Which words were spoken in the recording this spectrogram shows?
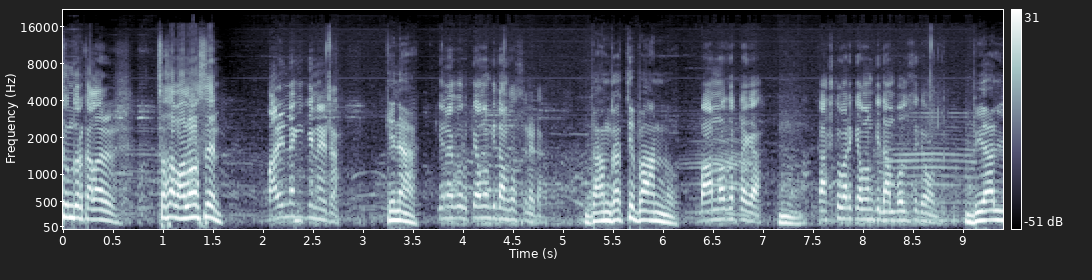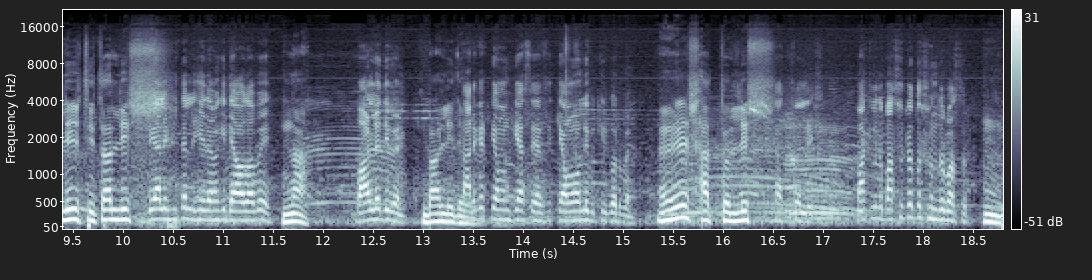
সুন্দর কালারের চাচা ভালো আছেন? বাড়ি নাকি কেনা এটা? কিনা? কেনা গরু কেমন কি দাম চাচ্ছেন এটা? দাম যাচ্ছে বাহান্ন। বান্ন হাজার টাকা। কাস্টমার কেমন কি দাম বলছে কেমন? বিয়াল্লিশ তেতাল্লিশ। বিয়াল্লিশ তেতাল্লিশ এই দামে কি দেওয়া যাবে? না। বাড়লে দিবেন? বাড়লি দেবে। টার্গেট কেমন কি আছে? কেমন হলে বিক্রি করবেন? এই সাতচল্লিশ। সাতচল্লিশ। বাকি বাছুরটা তো সুন্দর হুম।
